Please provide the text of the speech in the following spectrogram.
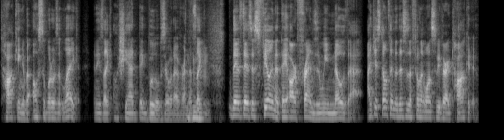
talking about oh, so what was it like? And he's like, oh, she had big boobs or whatever, and it's like Mhm. there's there's this feeling that they are friends and we know that. I just don't think that this is a film that wants to be very talkative.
